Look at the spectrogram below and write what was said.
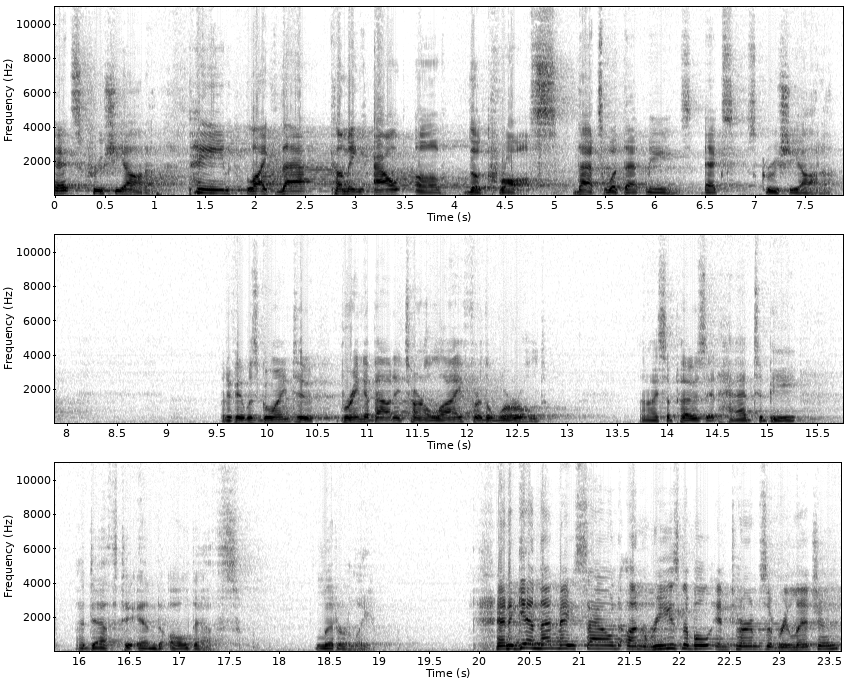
excruciata. Pain like that coming out of the cross. That's what that means. Excruciata. But if it was going to bring about eternal life for the world, then I suppose it had to be a death to end all deaths, literally. And again, that may sound unreasonable in terms of religion.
